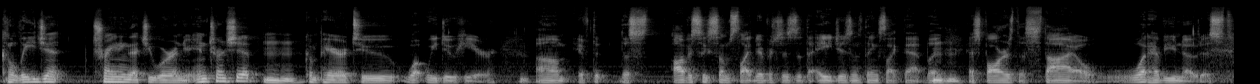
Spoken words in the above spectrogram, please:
collegiate training that you were in your internship mm-hmm. compared to what we do here. Um, if the, the obviously some slight differences of the ages and things like that, but mm-hmm. as far as the style, what have you noticed?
